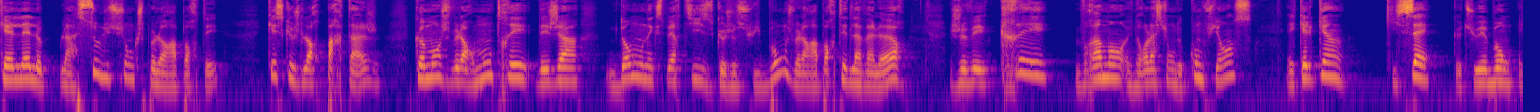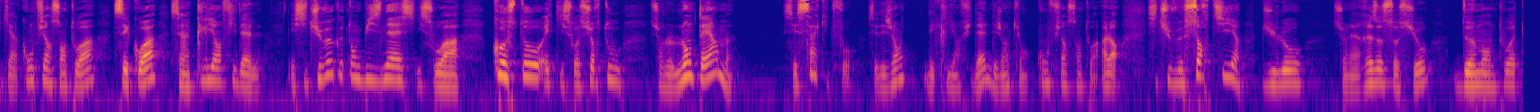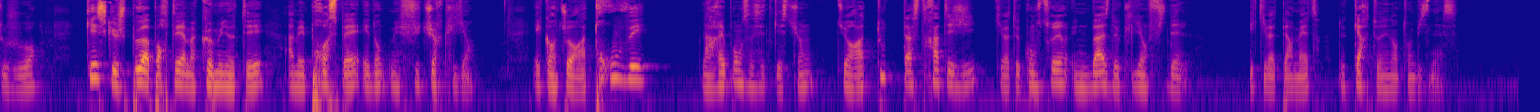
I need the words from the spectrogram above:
quelle est la solution que je peux leur apporter, qu'est-ce que je leur partage, comment je vais leur montrer déjà dans mon expertise que je suis bon, je vais leur apporter de la valeur, je vais créer vraiment une relation de confiance et quelqu'un qui sait que tu es bon et qui a confiance en toi, c'est quoi? C'est un client fidèle. Et si tu veux que ton business il soit costaud et qu'il soit surtout sur le long terme, c'est ça qu'il te faut. C'est des gens, des clients fidèles, des gens qui ont confiance en toi. Alors, si tu veux sortir du lot sur les réseaux sociaux, demande-toi toujours qu'est-ce que je peux apporter à ma communauté, à mes prospects et donc mes futurs clients? Et quand tu auras trouvé la réponse à cette question, tu auras toute ta stratégie qui va te construire une base de clients fidèles et qui va te permettre de cartonner dans ton business.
